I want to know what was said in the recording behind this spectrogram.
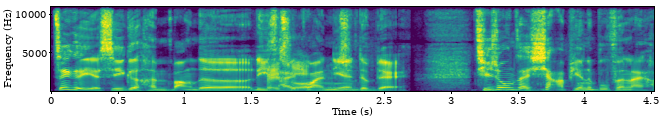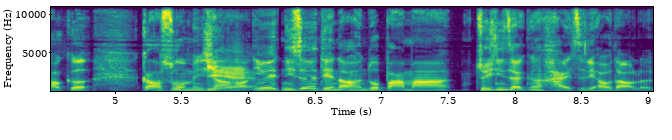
这个也是一个很棒的理财观念，对不对？其中在下篇的部分，来好哥告诉我们一下哈因为你真的点到很多爸妈最近在跟孩子聊到了。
